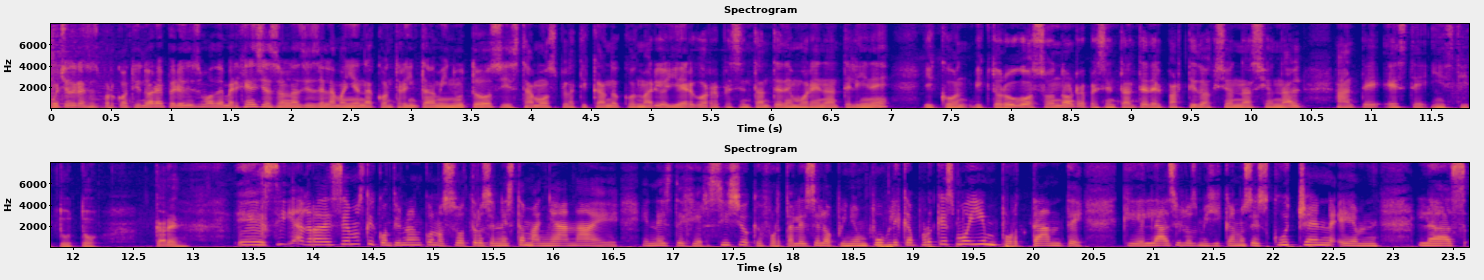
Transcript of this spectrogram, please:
Muchas gracias por continuar en Periodismo de Emergencia. Son las 10 de la mañana con 30 minutos y estamos platicando con Mario Yergo, representante de Morena Anteline, y con Víctor Hugo Sondón, representante del Partido Acción Nacional ante este instituto. Karen. Eh, sí, agradecemos que continúen con nosotros en esta mañana, eh, en este ejercicio que fortalece la opinión pública, porque es muy importante que las y los mexicanos escuchen eh, las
